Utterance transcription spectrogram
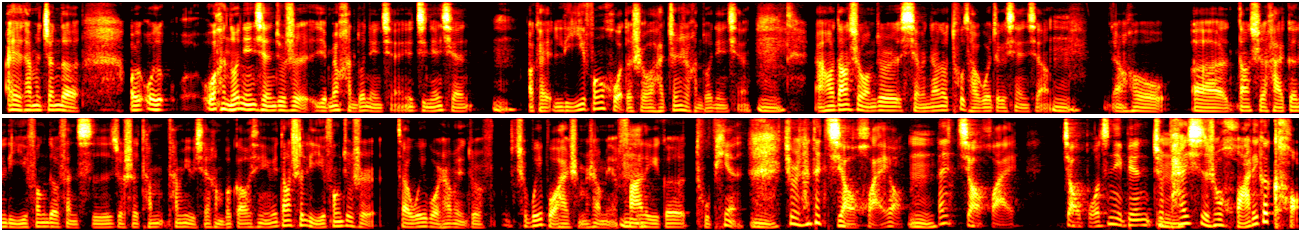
而且他们真的，我我我很多年前就是也没有很多年前，也几年前，嗯，OK，李易峰火的时候还真是很多年前，嗯，然后当时我们就是写文章就吐槽过这个现象，嗯，然后。呃，当时还跟李易峰的粉丝，就是他们他们有些很不高兴，因为当时李易峰就是在微博上面，就是是微博还是什么上面发了一个图片，嗯，就是他的脚踝哦，嗯，他的脚踝。脚脖子那边就拍戏的时候划了一个口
